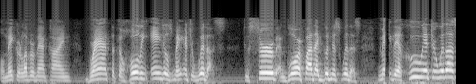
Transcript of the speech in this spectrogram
O Maker, lover of mankind, grant that the holy angels may enter with us to serve and glorify thy goodness with us. May the who enter with us?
